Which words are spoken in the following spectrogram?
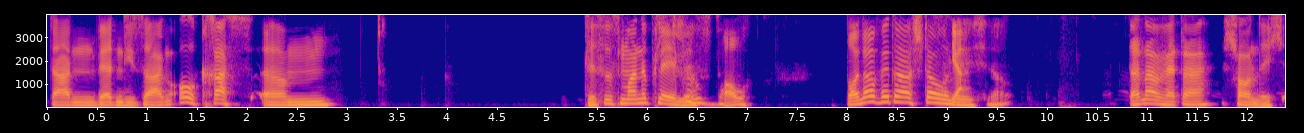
dann werden die sagen, oh krass, ähm, das ist mal eine Playlist. wow. Donnerwetter erstaunlich, ja. Donnerwetter, schaulich.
